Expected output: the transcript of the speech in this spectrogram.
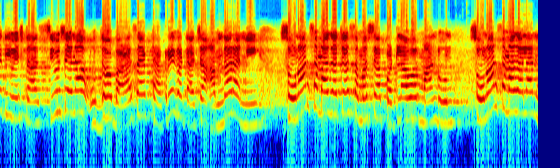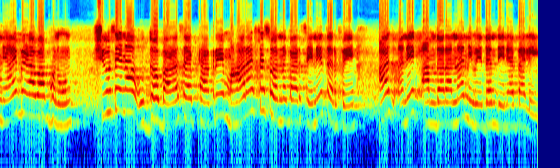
अधिवेशनात शिवसेना उद्धव बाळासाहेब ठाकरे गटाच्या आमदारांनी सोनार समाजाच्या समस्या पटलावर मांडून सोनार समाजाला न्याय मिळावा म्हणून शिवसेना उद्धव बाळासाहेब ठाकरे महाराष्ट्र स्वर्णकार सेनेतर्फे आज अनेक आमदारांना निवेदन देण्यात आले.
